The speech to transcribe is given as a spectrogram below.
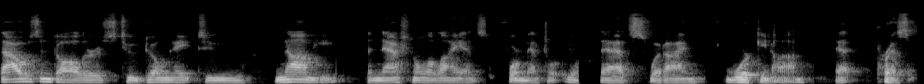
thousand dollars to donate to NAMI, the National Alliance for Mental Illness. That's what I'm working on at present.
